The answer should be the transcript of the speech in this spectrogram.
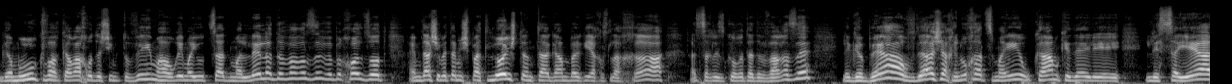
גם הוא כבר כמה חודשים טובים, ההורים היו צד מלא לדבר הזה, ובכל זאת, העמדה של בית המשפט לא השתנתה גם ביחס להכרעה, אז צריך לזכור את הדבר הזה. לגבי העובדה שהחינוך העצמאי הוקם כדי לסייע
